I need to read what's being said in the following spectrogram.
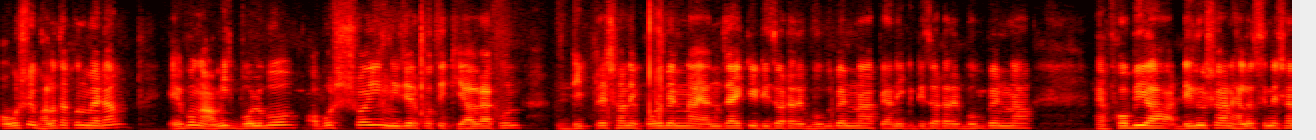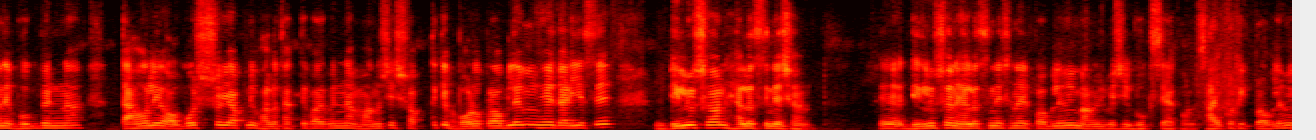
অবশ্যই ভালো থাকুন ম্যাডাম এবং আমি বলব, অবশ্যই নিজের প্রতি খেয়াল রাখুন। ডিপ্রেশনে পড়বেন না অ্যাংজাইটি ডিসঅর্ডারে ভুগবেন না প্যানিক ডিসঅর্ডারে ভুগবেন না ফোবিয়া ডিলুশন হ্যালোসিনেশনে ভুগবেন না, তাহলে অবশ্যই আপনি ভালো থাকতে পারবেন না। মানুষের সব থেকে বড় প্রবলেম হয়ে দাঁড়িয়েছে ডিলুশন হ্যালোসিনেশন ডিলুশন হ্যালোসিনেশনের প্রবলেমই মানুষ বেশি ভুগছে এখন। সাইকোটিক প্রবলেমে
